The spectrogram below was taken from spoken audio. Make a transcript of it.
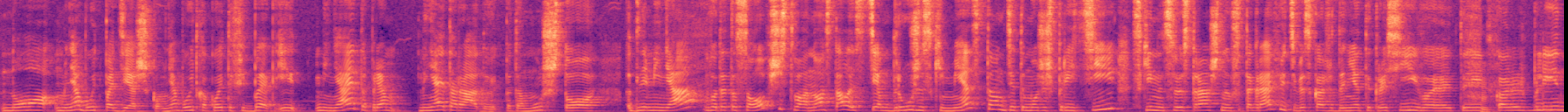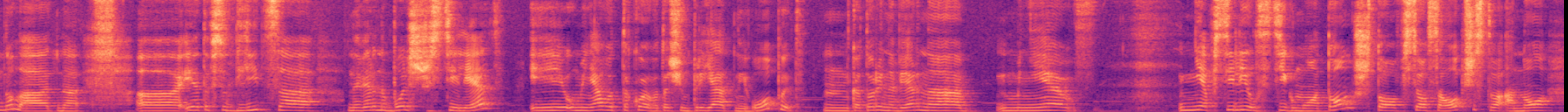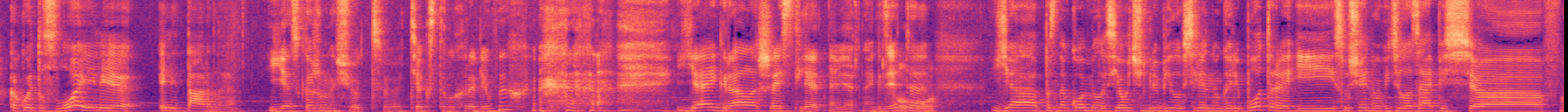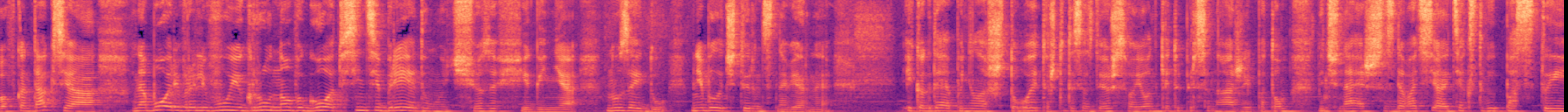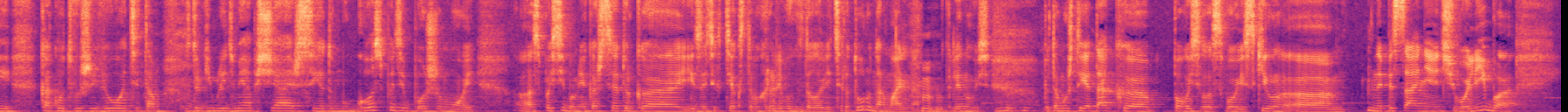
но у меня будет поддержка, у меня будет какой-то фидбэк. И меня это прям, меня это радует, потому что для меня вот это сообщество, оно осталось тем дружеским местом, где ты можешь прийти, скинуть свою страшную фотографию, тебе скажут, да нет, ты красивая, ты скажешь, блин, ну ладно. А, и это все длится, наверное, больше шести лет, и у меня вот такой вот очень приятный опыт, который, наверное, мне не вселил стигму о том, что все сообщество, оно какое-то злое или элитарное. Я скажу насчет э, текстовых ролевых. Я играла 6 лет, наверное, где-то. Я познакомилась, я очень любила вселенную Гарри Поттера и случайно увидела запись э, во ВКонтакте о наборе в ролевую игру Новый год в сентябре. Я думаю, что за фигня? Ну, зайду. Мне было 14, наверное. И когда я поняла, что это, что ты создаешь свою анкету персонажей, потом начинаешь создавать э, текстовые посты, как вот вы живете, там с другими людьми общаешься, я думаю, господи, боже мой, а, спасибо, мне кажется, я только из этих текстовых ролевых сдала литературу нормально, клянусь, потому что я так э, повысила свой скилл э, написания чего-либо,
